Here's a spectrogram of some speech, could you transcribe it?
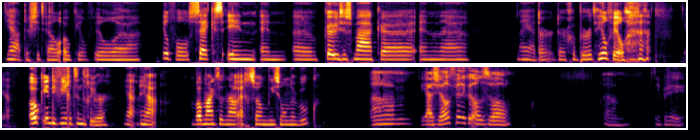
ja, er zit wel ook heel veel, eh, heel veel seks in en eh, keuzes maken. En eh, nou ja, er, er gebeurt heel veel. Ja. Ook in die 24 uur. Ja. ja. Wat maakt het nou echt zo'n bijzonder boek? Ehm, ja, zelf vind ik het altijd wel ehm, niet per se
